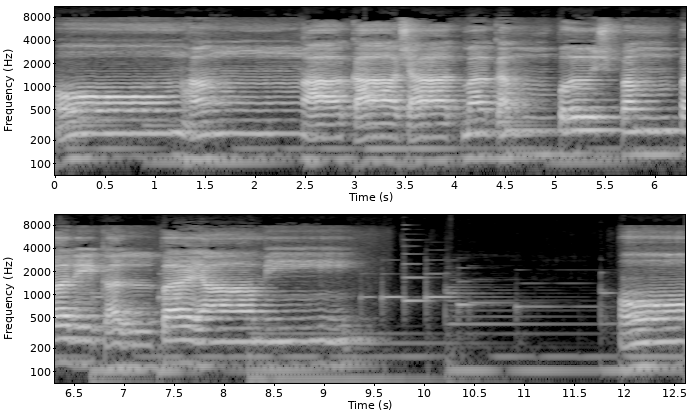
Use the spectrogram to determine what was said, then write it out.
ॐ हं आकाशात्मकं पुष्पं परिकल्पयामि। ॐ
